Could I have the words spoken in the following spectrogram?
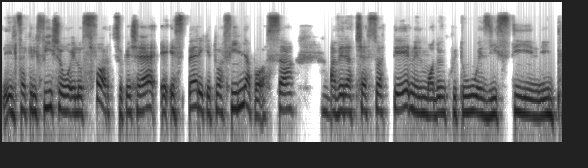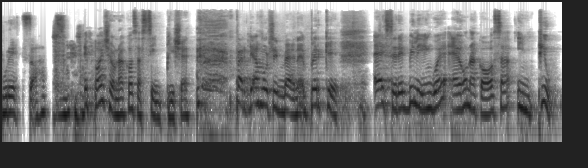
il sacrificio e lo sforzo che c'è e, e, speri che tua figlia possa mm. avere accesso a te nel modo in cui tu esisti in purezza. E poi c'è una cosa semplice, parliamoci bene, perché essere bilingue è una cosa in più.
